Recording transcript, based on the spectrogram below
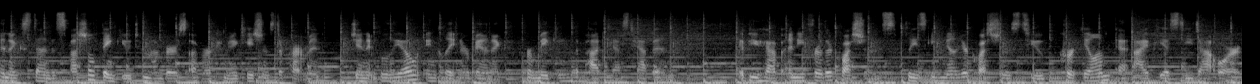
and extend a special thank you to members of our communications department, Janet Bulio and Clayton Urbanik, for making the podcast happen. If you have any further questions, please email your questions to curriculum at ipsd.org.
